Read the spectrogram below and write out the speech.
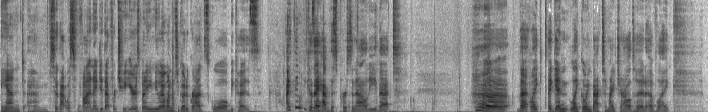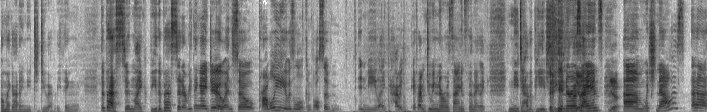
and um, so that was fun. I did that for two years, but I knew I wanted to go to grad school because I think because I have this personality that. That like again like going back to my childhood of like oh my god i need to do everything the best and like be the best at everything i do and so probably it was a little compulsive in me like having if i'm doing neuroscience then i like need to have a phd in neuroscience Yeah. um, which now is uh,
